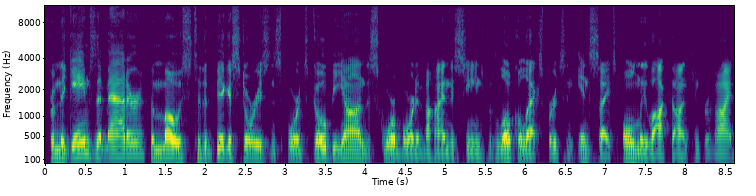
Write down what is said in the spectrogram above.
from the games that matter the most to the biggest stories in sports, go beyond the scoreboard and behind the scenes with local experts and insights only Locked On can provide.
